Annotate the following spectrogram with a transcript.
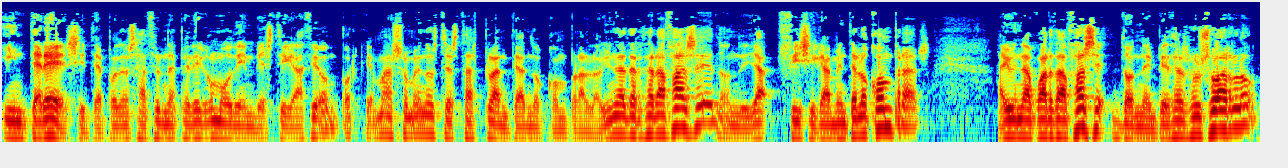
interés y te pones a hacer una especie como de investigación porque más o menos te estás planteando comprarlo. Hay una tercera fase donde ya físicamente lo compras, hay una cuarta fase donde empiezas a usarlo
